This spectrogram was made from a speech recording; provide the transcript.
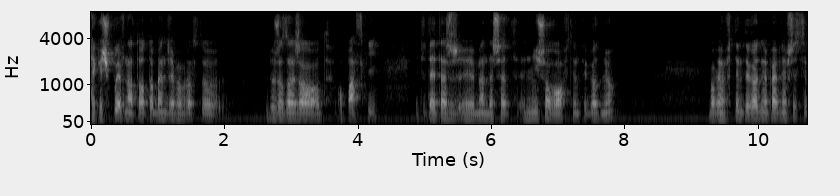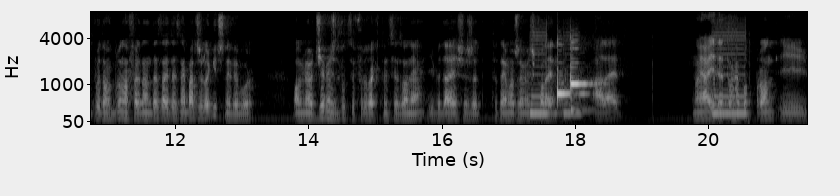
jakiś wpływ na to, to będzie po prostu dużo zależało od opaski. I tutaj też y, będę szedł niszowo w tym tygodniu, bowiem w tym tygodniu pewnie wszyscy pójdą w Bruno Fernandeza i to jest najbardziej logiczny wybór. On miał 9 dwucyfrówek w tym sezonie i wydaje się, że tutaj może mieć kolejną, ale no ja idę trochę pod prąd i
